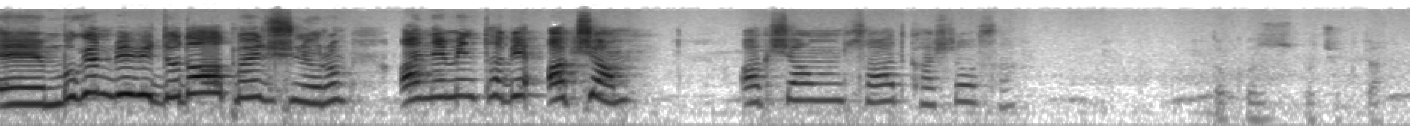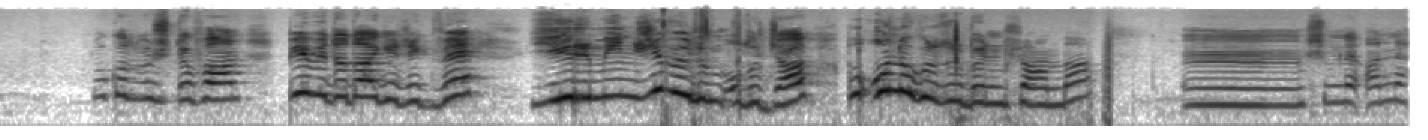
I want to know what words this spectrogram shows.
Ee, bugün bir video daha atmayı düşünüyorum. Annemin tabi akşam akşam saat kaçta olsa Dokuz buçukta. 9.30'da falan bir video daha gelecek ve 20. bölüm olacak. Bu 19. bölüm şu anda. Hmm, şimdi anne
